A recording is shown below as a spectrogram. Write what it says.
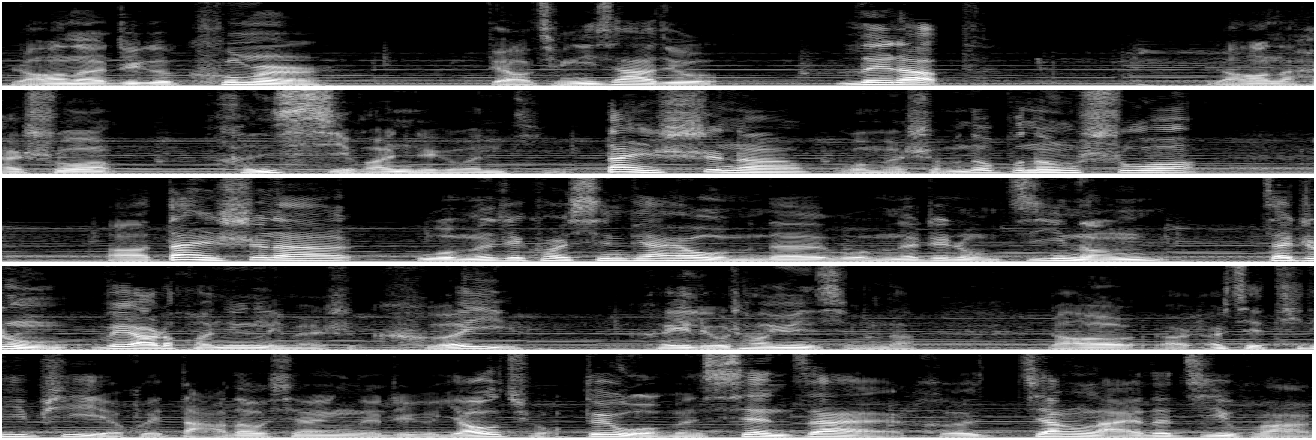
然后呢，这个 Coomer 表情一下就 lit up，然后呢还说很喜欢你这个问题，但是呢我们什么都不能说啊。但是呢我们这块芯片还有我们的我们的这种机能，在这种 VR 的环境里面是可以可以流畅运行的。然后，而而且 TTP 也会达到相应的这个要求，对我们现在和将来的计划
